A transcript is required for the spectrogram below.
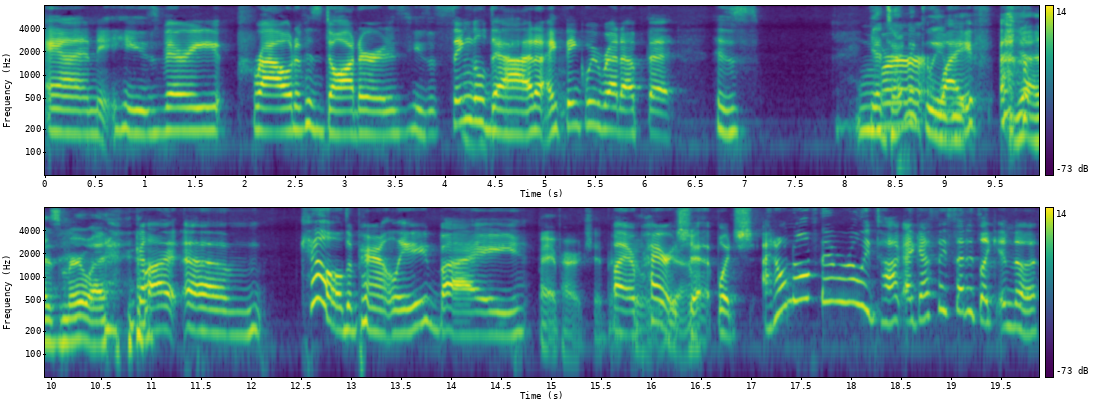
and he's very proud of his daughters. He's a single dad. I think we read up that his Yeah, technically, we- wife yeah, it's Merway got um, killed apparently by by a pirate ship. By a pirate yeah. ship, which I don't know if they ever really talk. I guess they said it's like in the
